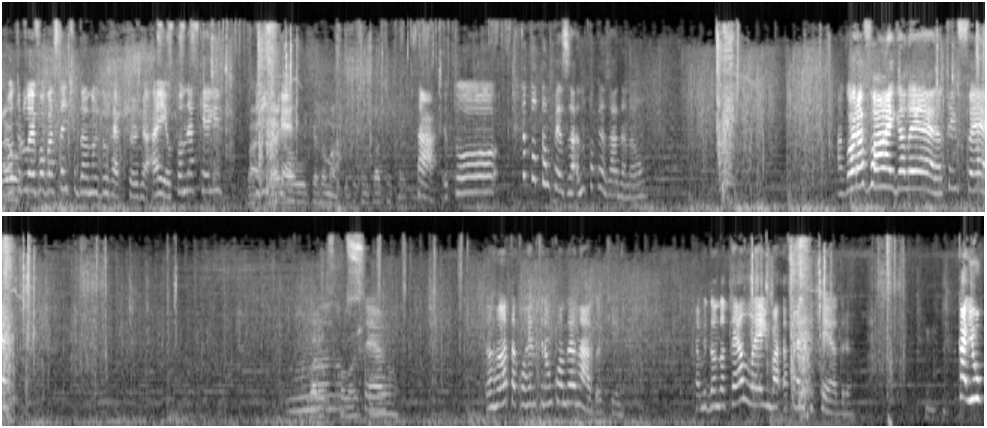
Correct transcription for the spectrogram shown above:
O outro levou bastante dano do Raptor já. Aí, eu tô naquele Vai, que a gente quer. o é porque eu tô sem 4 metros. Tá, eu tô. Por que eu tô tão pesada? Não tô pesada, não. Agora vai, galera. Eu tenho fé. Céu. meu. Aham, tá correndo que não condenado aqui. Tá me dando até lei atrás de pedra. Caiu!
